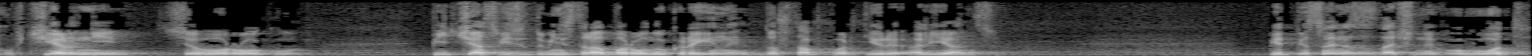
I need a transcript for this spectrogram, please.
в червні цього року під час візиту міністра оборони України до штаб-квартири Альянсу. Підписання зазначених угод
